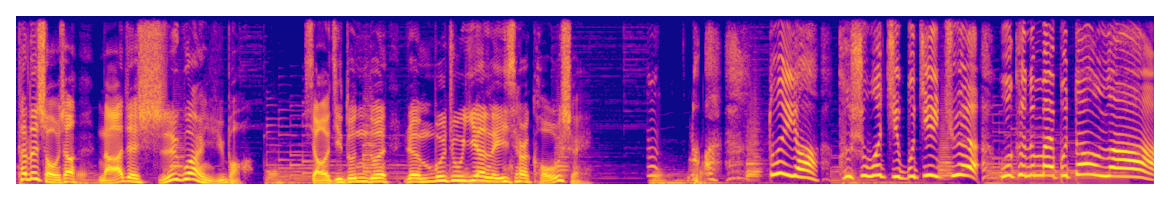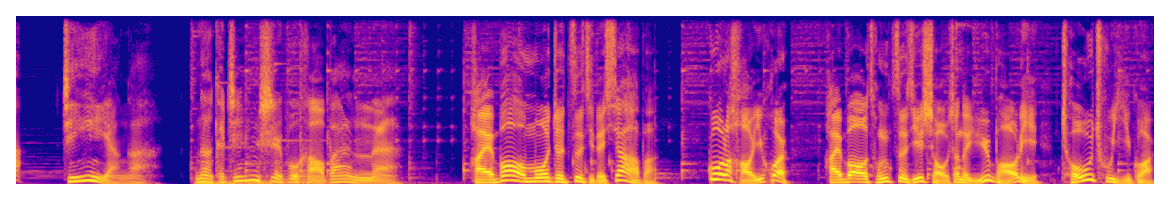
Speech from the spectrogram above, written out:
它的手上拿着十罐鱼宝。小鸡墩墩忍不住咽了一下口水。啊，对呀，可是我挤不进去，我可能买不到了。这样啊，那可真是不好办呢。海豹摸着自己的下巴，过了好一会儿，海豹从自己手上的鱼宝里抽出一罐，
